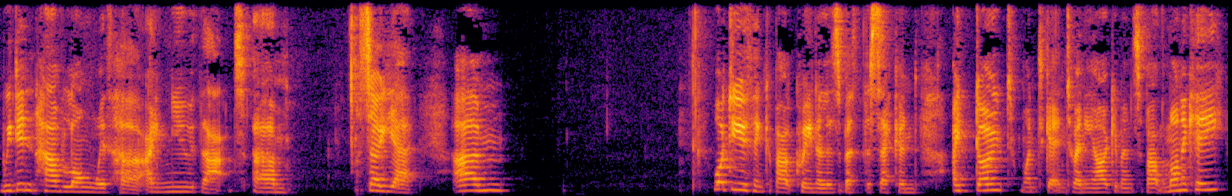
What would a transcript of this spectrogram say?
we didn't have long with her. I knew that. Um, so yeah, um, What do you think about Queen Elizabeth II? I don't want to get into any arguments about the monarchy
